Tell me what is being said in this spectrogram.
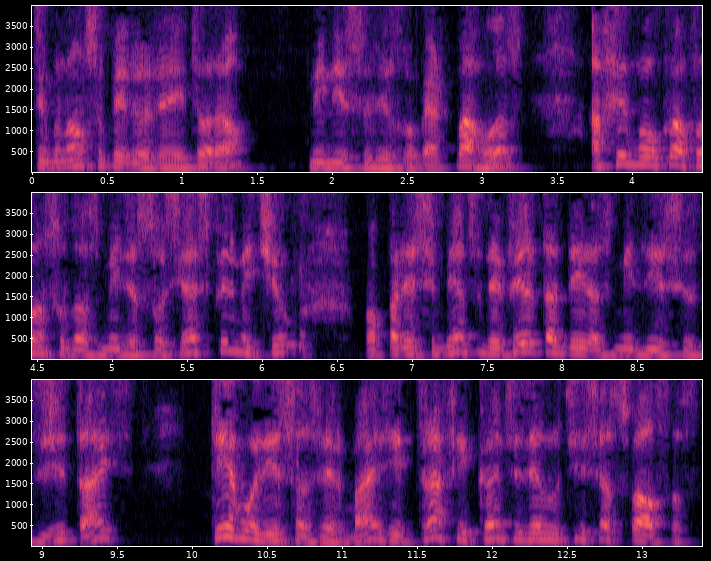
Tribunal Superior Eleitoral, ministro Luiz Roberto Barroso, afirmou que o avanço das mídias sociais permitiu o aparecimento de verdadeiras milícias digitais, terroristas verbais e traficantes de notícias falsas,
